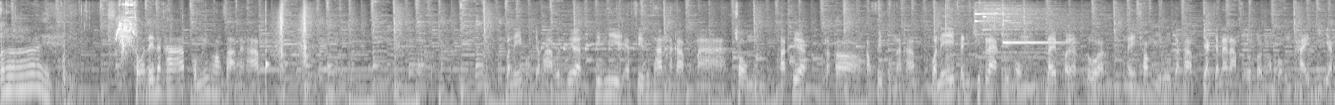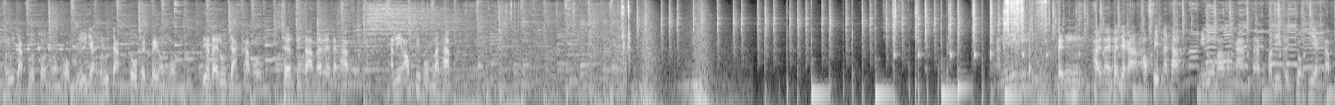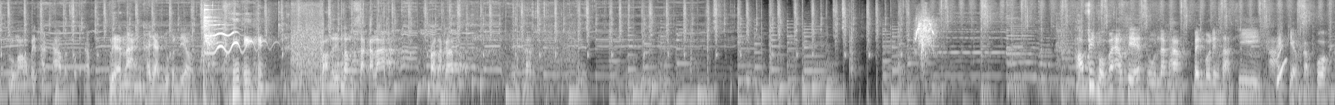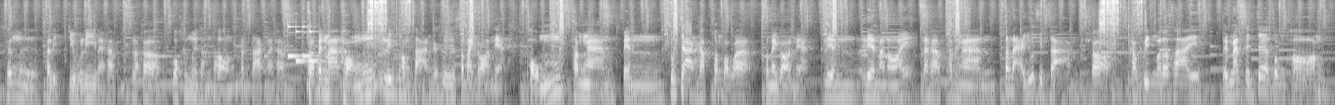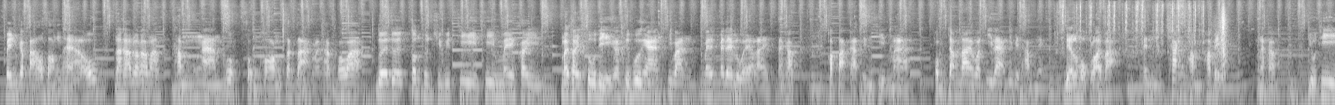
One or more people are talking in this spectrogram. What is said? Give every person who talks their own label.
Speaker 1: เอ้ย สวัสดีนะครับ ผมลิงคลองสารนะครับ วันนี้ผมจะพาเพื่อนๆ พี่ๆ FC ทุกท่านนะครับ มาชมพระเครื่องแล้วก็ออฟฟิศผมนะครับ วันนี้เป็นคลิปแรกที่ผมได้เปิดตัวในช่อง YouTube นะครับ อยากจะแนะนำตัวตนของผม ใครที่ยังไม่รู้จักตัวตนของผม หรือยังไม่รู้จักตัวเป็นๆของผม เดี๋ยวได้รู้จักครับผม เชิญติดตามได้เลยนะครับ อันนี้ออฟฟิศผมนะครับ เป็นภายในบรรยากาศออฟฟิศนะครับ มีลูกน้องทำงาน แต่พอดีเป็นช่วงเที่ยงครับ ลูกน้องไปทานข้าวกันหมดครับ เหลือนางขยันอยู่คนเดียว ก่อนอื่นต้องสักการะก่อนนะครับนี่ครับออฟฟิศผมเป็น LTS ศูนย์นะครับ เป็นบริษัทที่ขายเกี่ยวกับพวกเครื่องมือผลิตจิวเวลรี่นะครับ แล้วก็พวกเครื่องมือทำทองต่างๆนะครับ ความเป็นมาของริมคลองสารก็คือสมัยก่อนเนี่ย ผมทำงานเป็นลูกจ้างครับ ต้องบอกว่าสมัยก่อนเนี่ยเรียนเรียนมาน้อยนะครับทำงานตั้งแต่อายุ 13 ก็ขับวินมอเตอร์ไซค์เป็นแมสเซนเจอร์ส่งของเป็นกระเป๋าสองแถวนะครับ แล้วก็มาทำงานพวกส่งของต่างๆนะครับ เพราะว่าด้วยด้วยต้นทุนชีวิตที่ที่ไม่ค่อยไม่ค่อยสู้ดีก็คือพูดง่ายที่บ้านไม่ไม่ได้รวยอะไรนะครับก็ปากกาตินถีบมา ผมจำได้ว่าที่แรกที่ไปทำเนี่ยเดือนละ600 บาท เป็นช่างทำผ้าเบรก นะครับ อยู่ที่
